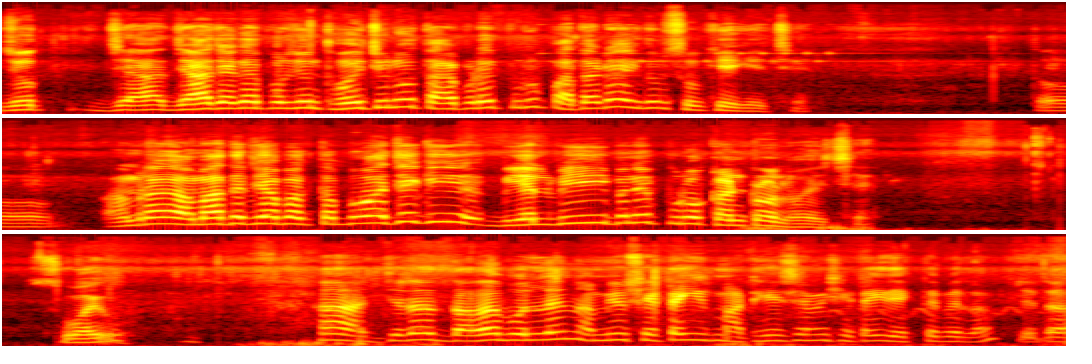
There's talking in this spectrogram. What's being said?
যো- যা যা জায়গায় পর্যন্ত হয়েছিল, তারপরে পুরো পাতাটা একদম শুকিয়ে গেছে। তো আমরা আমাদের যা বক্তব্য আছে কি বিএলবি মানে পুরো কন্ট্রোল হয়েছে। সবাই হ্যাঁ যেটা দাদা বললেন আমিও সেটাই মাঠে এসে আমি সেটাই দেখতে পেলাম যেটা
